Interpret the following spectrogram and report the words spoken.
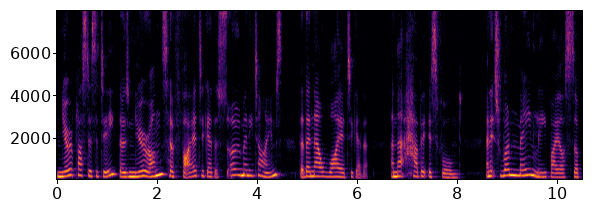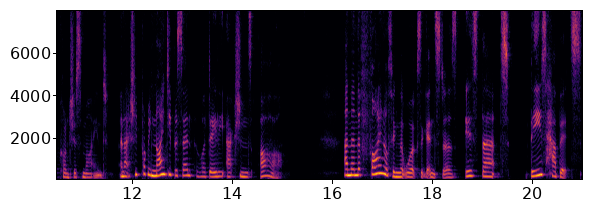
neuroplasticity, those neurons have fired together so many times that they're now wired together. And that habit is formed. And it's run mainly by our subconscious mind. And actually, probably 90% of our daily actions are. And then the final thing that works against us is that these habits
